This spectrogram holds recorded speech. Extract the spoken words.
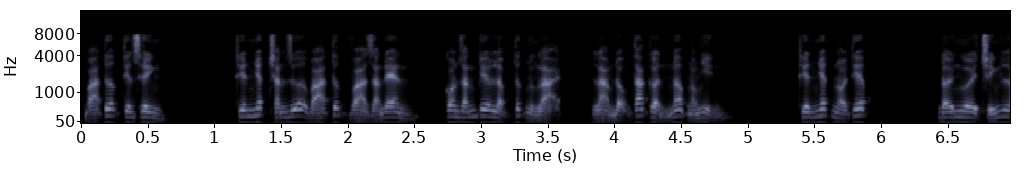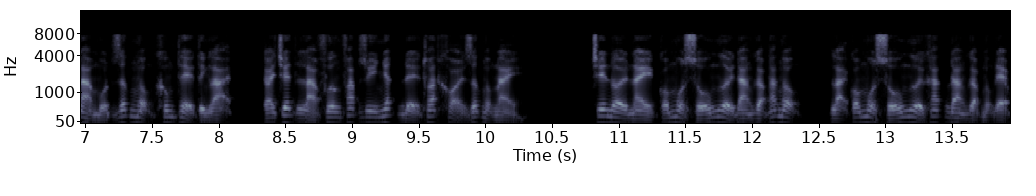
bá tước tiên sinh. Thiên nhất chắn giữa bá tước và rắn đen, con rắn kia lập tức ngừng lại, làm động tác gần nấp nóng nhìn. Thiên nhất nói tiếp, đời người chính là một giấc mộng không thể tỉnh lại, cái chết là phương pháp duy nhất để thoát khỏi giấc mộng này. Trên đời này có một số người đang gặp ác mộng, lại có một số người khác đang gặp mộng đẹp.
